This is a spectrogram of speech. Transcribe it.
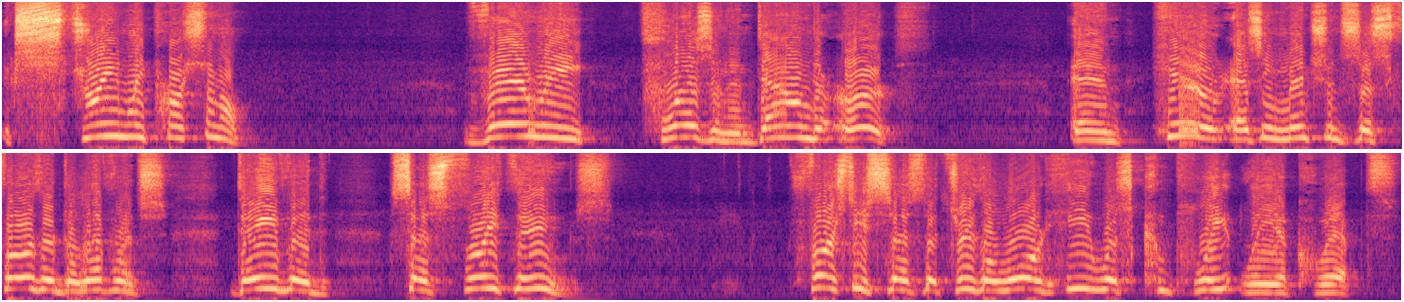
extremely personal, very present and down to earth. And here, as he mentions this further deliverance, David says three things. First, he says that through the Lord, he was completely equipped.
